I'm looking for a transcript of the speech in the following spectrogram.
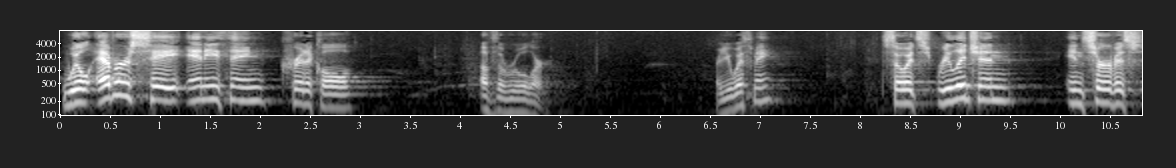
will ever say anything critical of the ruler. Are you with me? So it's religion in service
